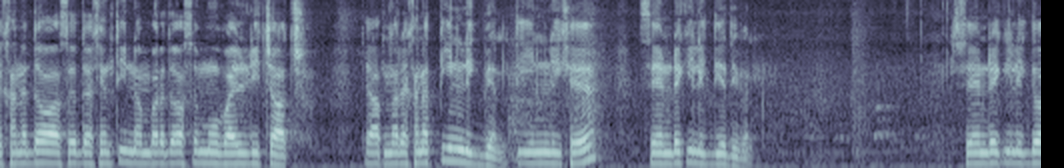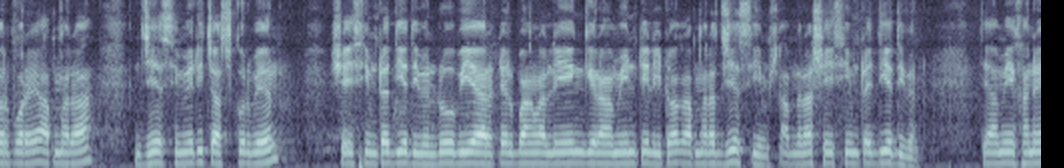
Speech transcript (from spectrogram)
এখানে দেওয়া আছে, দেখেন তিন নম্বরে দেওয়া আছে মোবাইল রিচার্জ। তো আপনার এখানে তিন লিখবেন। তিন লিখে সেন্ডে ক্লিক দিয়ে দিবেন। সেন্ডে ক্লিক দেওয়ার পরে আপনারা যে সিমে রিচার্জ করবেন সেই সিমটা দিয়ে দিবেন। রবি এয়ারটেল বাংলা লিঙ্ক গ্রামীণ টেলিটক আপনারা যে সিম আপনারা সেই সিমটাই দিয়ে দিবেন। তো আমি এখানে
